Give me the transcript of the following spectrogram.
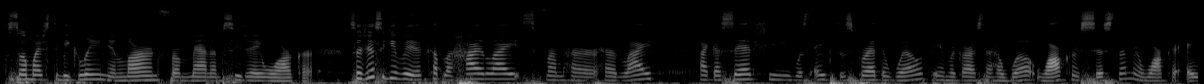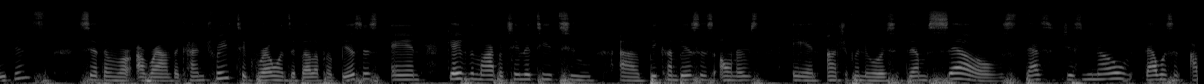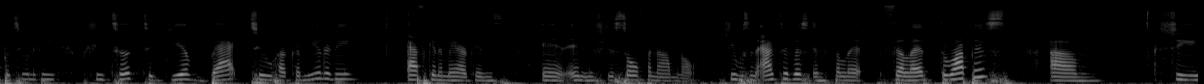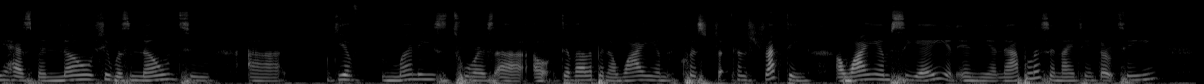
So much to be gleaned and learned from Madam C.J. Walker. So just to give you a couple of highlights from her, her life, like I said, she was able to spread the wealth in regards to her Walker system and Walker agents, sent them around the country to grow and develop her business, and gave them opportunity to uh, become business owners and entrepreneurs themselves. That's just, you know, that was an opportunity she took to give back to her community, African Americans, and, and it's just so phenomenal. She was an activist and philanthropist. Um, she has been known, she was known to uh, give monies towards uh, developing a YM, constructing a YMCA in Indianapolis in 1913.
